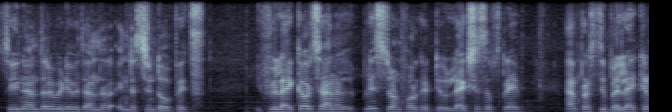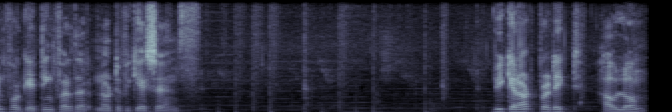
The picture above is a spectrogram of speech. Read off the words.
See you in another video with another interesting topics. If you like our channel, please don't forget to like, share, subscribe and press the bell icon for getting further notifications. We cannot predict how long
